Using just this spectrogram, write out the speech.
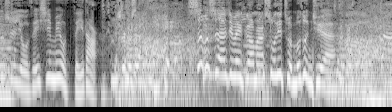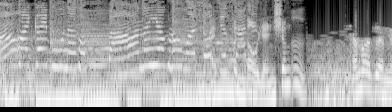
就是有贼心没有贼胆儿，是不是？是不是？这位哥们儿说的准不准确？来，奋斗人生。嗯，什么最美？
